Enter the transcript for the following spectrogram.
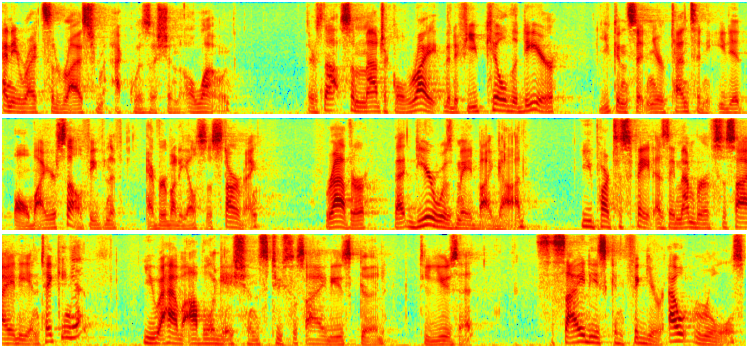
any rights that arise from acquisition alone. There's not some magical right that if you kill the deer, you can sit in your tent and eat it all by yourself, even if everybody else is starving. Rather, that deer was made by God. You participate as a member of society in taking it. You have obligations to society's good to use it. Societies can figure out rules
